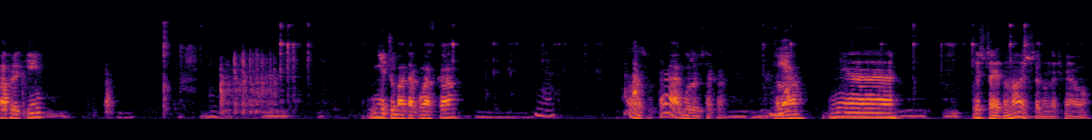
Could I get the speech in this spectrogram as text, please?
papryki. Nie czubata płaska. Nie. No, no, tak, może być taka. Dobra? Nie. Jeszcze jedno, no jeszcze jedno na śmiało.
